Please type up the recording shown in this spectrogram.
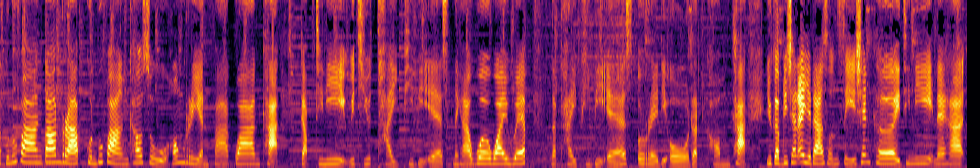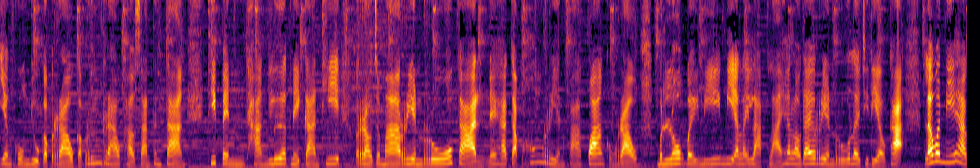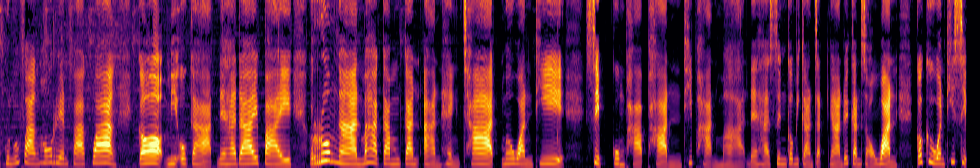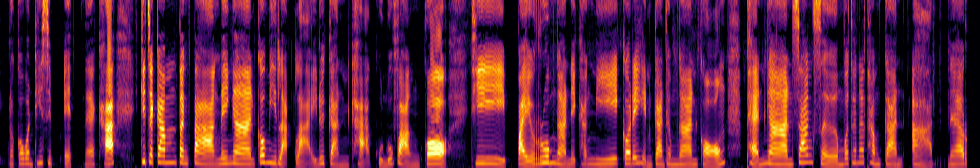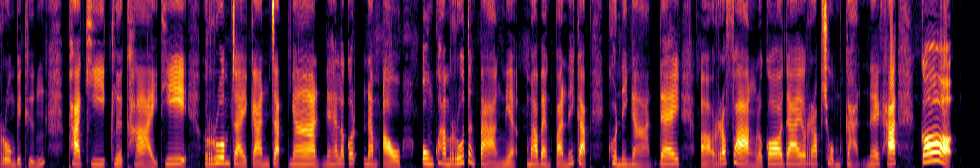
ค่ะคุณผู้ฟังต้อนรับคุณผู้ฟังเข้าสู่ห้องเรียนฟ้ากว้างค่ะ กับที่นี่วิทยุไทย PBS นะคะ www www.thaipbsradio.com ค่ะ อยู่กับดิฉันอัยดาสนศรีเช่นเคยที่นี่นะคะ ยังคงอยู่กับเรากับเรื่องราวข่าวสารต่างๆ ที่เป็นทางเลือกในการที่เราจะมาเรียนรู้กันนะคะกับห้องเรียนฟ้ากว้างของเรา บนโลกใบนี้มีอะไรหลากหลายให้เราได้เรียนรู้เลยทีเดียวค่ะ แล้ววันนี้ค่ะคุณผู้ฟังห้องเรียนฟ้ากว้าง ก็มีโอกาสนะคะได้ไปร่วมงานมหกรรมการอ่านแห่งชาติเมื่อวันที่ 10กุมภาพันธ์ที่ผ่านมานะคะซึ่งก็มีการจัดงานด้วยกัน 2 วัน ก็คือวันที่ 10 แล้วก็วันที่ 11 นะคะ กิจกรรมต่างๆ ในงานก็มีหลากหลายด้วยกันค่ะ คุณผู้ฟังก็ที่ไปร่วมงานในครั้งนี้ก็ได้เห็นการทำงานของแผนงานสร้างเสริมวัฒนธรรมการอ่านนะรวมไปถึงภาคีเครือข่ายที่ร่วมใจการจัดงานนะคะแล้วก็นำเอา องค์ความรู้ต่างๆเนี่ยมาแบ่งปันให้กับคนในงานได้รับฟังแล้วก็ได้รับชมกันนะคะ ก็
